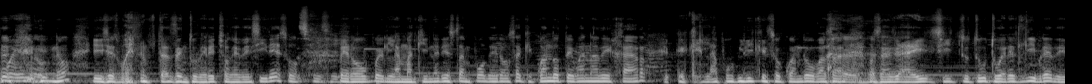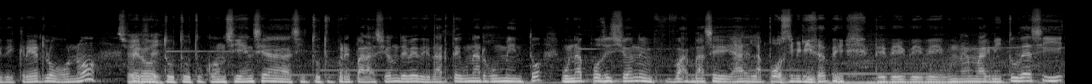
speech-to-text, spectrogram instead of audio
bueno. ¿no? Y dices, bueno, estás en tu derecho de decir eso, pero pues, la maquinaria es tan poderosa que cuando te van a dejar que, la publiques o cuando vas a... o sea, ahí sí, tú, tú, tú eres libre de, creerlo o no, pero tu, tu, tu conciencia, si tu, tu preparación debe de darte un argumento, una posición en base a la posibilidad de, de, de una magnitud así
